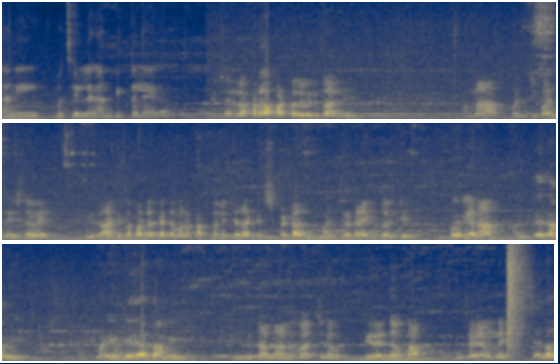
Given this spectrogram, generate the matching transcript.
గాని మా చెల్లె కనిపిస్తలేదు మీ చెల్లి అక్కడ బట్టలు విడుతుంది. అన్న మంచి పని చేసినవే. ఈ రాకెట్ల పండుగ అయితే మన కట్నం ఇచ్చేదాకా ఇచ్చి పెట్టదు మంచిగా టైం దొరికేది. ఓకేనా? అంతే తమ్మి. మరి ఏం లేదా తమ్మి? ఎందుకన్నా నువ్వు వచ్చినావు? మీరేద్దాం బా ఇంట్లోనే ఉన్నాయి. చలో.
